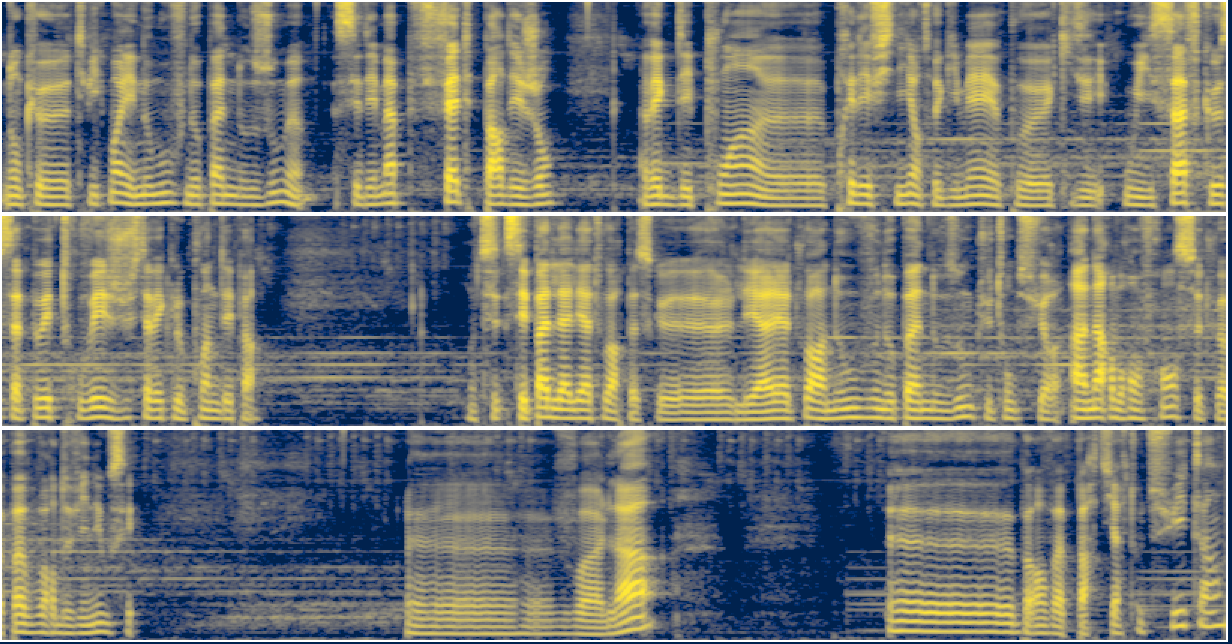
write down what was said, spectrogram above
Donc euh, typiquement les no move, no pan, no zoom, c'est des maps faites par des gens avec des points euh, prédéfinis, entre guillemets, où ils savent que ça peut être trouvé juste avec le point de départ. C'est pas de l'aléatoire, parce que euh, les aléatoires no move, no pan, no zoom, tu tombes sur un arbre en France, tu vas pas pouvoir deviner où c'est. Euh, voilà. Euh, bah on va partir tout de suite. Hein.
